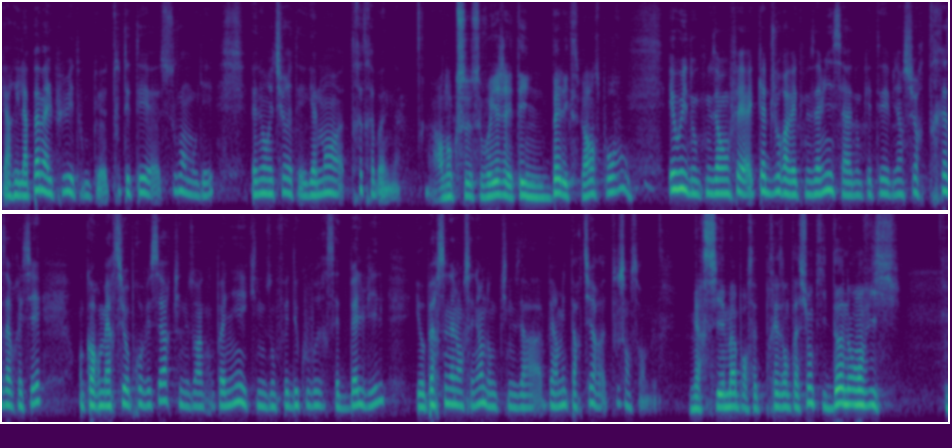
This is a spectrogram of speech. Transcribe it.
car il a pas mal plu et donc euh, tout était euh, souvent mouillé. La nourriture était également très très bonne. Alors donc ce, voyage a été une belle expérience pour vous? Et oui, donc nous avons fait quatre jours avec nos amis, ça a donc été bien sûr très apprécié. Encore merci aux professeurs qui nous ont accompagnés et qui nous ont fait découvrir cette belle ville et au personnel enseignant donc qui nous a permis de partir tous ensemble. Merci Emma pour cette présentation qui donne envie.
